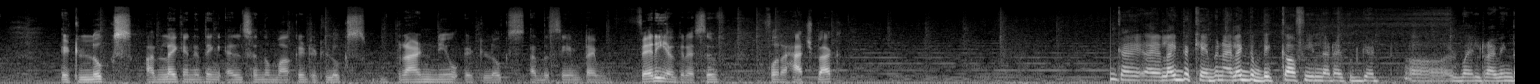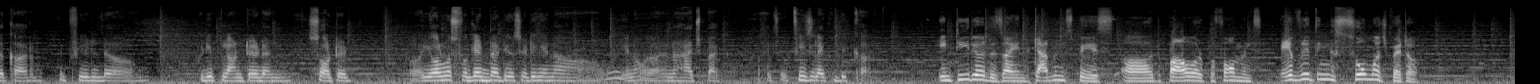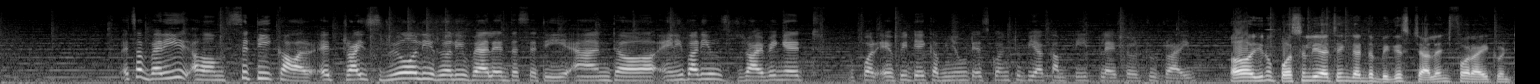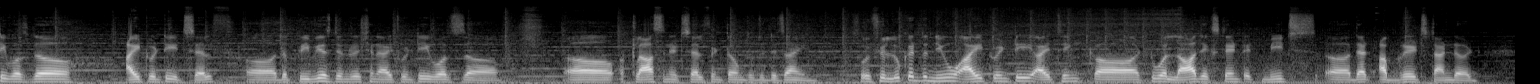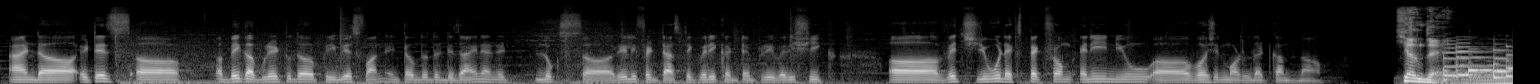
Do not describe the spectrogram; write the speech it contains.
it looks unlike anything else in the market it looks brand new it looks at the same time very aggressive for a hatchback I, I like the cabin. I like the big car feel that I could get uh, while driving the car. It feels uh, pretty planted and sorted. Uh, you almost forget that you're sitting in a, you know, in a hatchback. It, it feels like a big car. Interior design, the cabin space, uh, the power, performance, everything is so much better. It's a very um, city car. It drives really, really well in the city and uh, anybody who's driving it for everyday commute is going to be a complete pleasure to drive. Uh, you know, personally, I think that the biggest challenge for i20 was the i20 itself. Uh, the previous generation i20 was uh, uh, a class in itself in terms of the design. So if you look at the new i20, I think uh, to a large extent it meets uh, that upgrade standard and it is a big upgrade to the previous one in terms of the design and it looks uh, really fantastic, very contemporary, very chic, uh, which you would expect from any new uh, version model that comes now. Hyundai.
